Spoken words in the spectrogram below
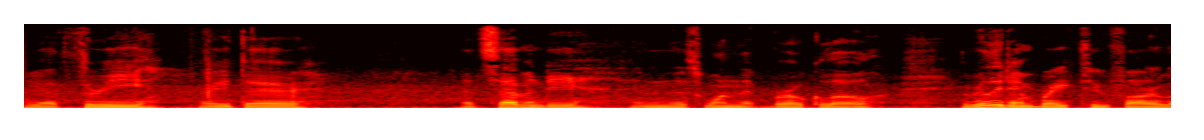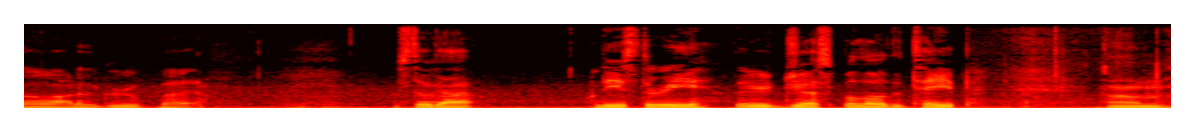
we got three right there at 70 and then this one that broke low it really didn't break too far low out of the group but we still got these three they're just below the tape um,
